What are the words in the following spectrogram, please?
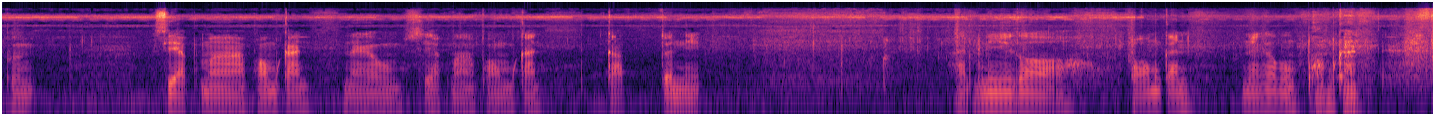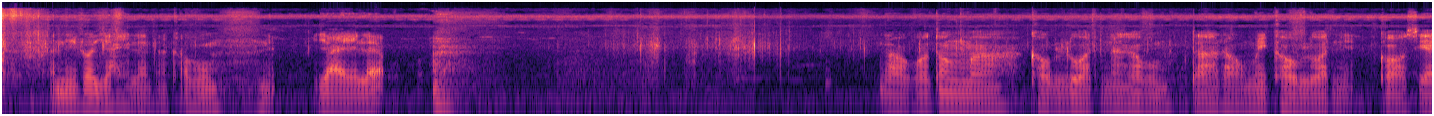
เพิ่งเสียบมาพร้อมกันนะครับผมเสียบมาพร้อมกันกับต้นนี้ อันนี้ก็พร้อมกันนะครับผมพร้อมกัน อันนี้ก็ใหญ่แล้วนะครับผมเนี่ยใหญ่แล้ว เราก็ต้องมาเข้าลวดนะครับผมถ้าเราไม่เข้าลวดเนี่ยก็เสีย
